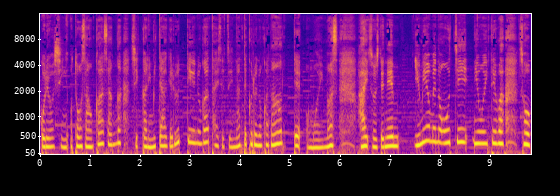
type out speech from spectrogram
ご両親お父さんお母さんがしっかり見てあげるっていうのが大切になってくるのかなって思います。はいそしてね弓嫁のお家においてはそう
